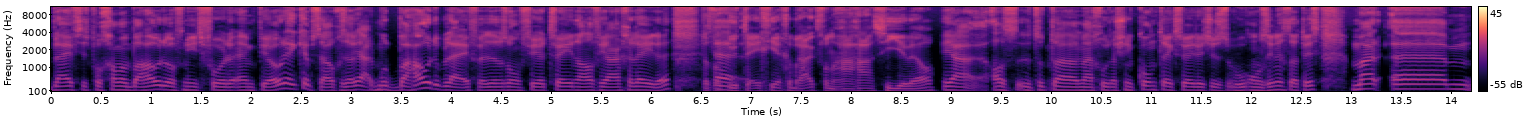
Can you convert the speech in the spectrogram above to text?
blijft dit programma behouden of niet voor de NPO? Nee, ik heb zelf gezegd, ja, het moet behouden blijven. Dat was ongeveer 2,5 jaar geleden. Dat wordt nu Eh, tegen je gebruikt, van haha, zie je wel. Ja, als, eh, totaal, nou goed, als je in context weet weet je dus hoe onzinnig dat is. Maar, ehm,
